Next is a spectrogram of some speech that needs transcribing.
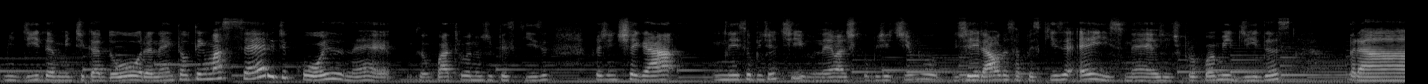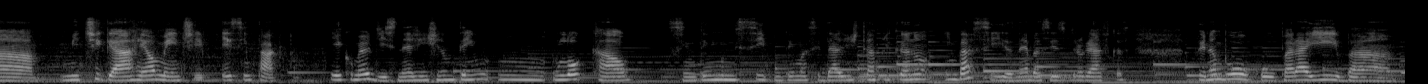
medida mitigadora, né? Então tem uma série de coisas, né? São quatro anos de pesquisa para a gente chegar nesse objetivo, né? Eu acho que o objetivo geral dessa pesquisa é isso, né? A gente propor medidas para mitigar realmente esse impacto. E como eu disse, né? A gente não tem um, um local Assim, não tem município, não tem uma cidade, a gente está aplicando em bacias, né? Bacias hidrográficas. Pernambuco, Paraíba,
